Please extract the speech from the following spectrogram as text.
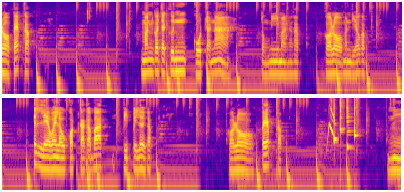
รอแป๊บครับ มันก็จะขึ้นโกดหน้าตรงนี้มานะครับ ก็รอมันเดียวครับ เสร็จแล้วให้เรากดกากบาทปิดไปเลยครับ ก็รอแป๊บครับนี่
